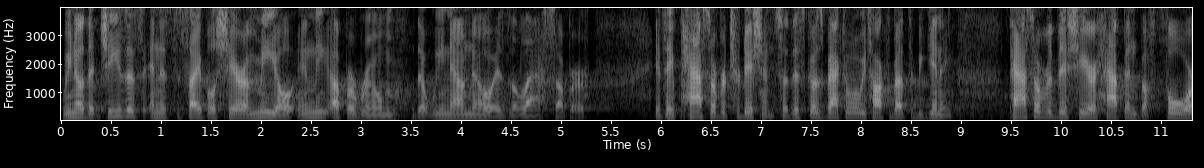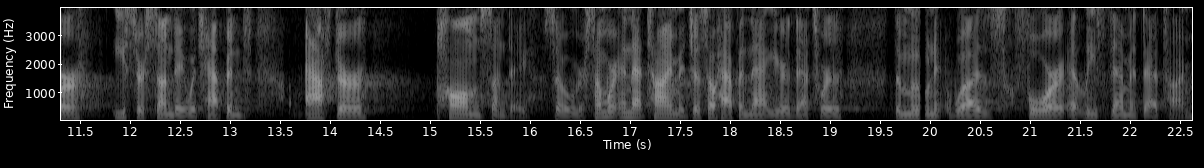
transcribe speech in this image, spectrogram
We know that Jesus and his disciples share a meal in the upper room that we now know as the Last Supper. It's a Passover tradition, so this goes back to what we talked about at the beginning. Passover this year happened before Easter Sunday, which happened after Palm Sunday. So we're somewhere in that time. It just so happened that year that's where the moon was for at least them at that time.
